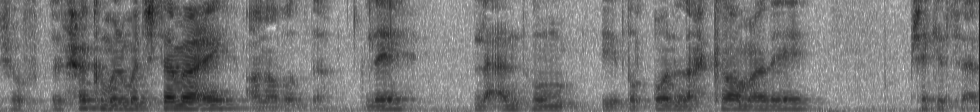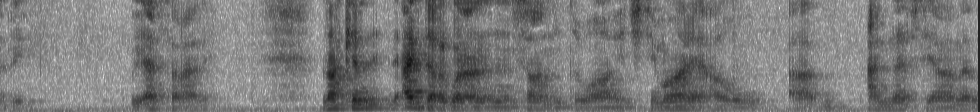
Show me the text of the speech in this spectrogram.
شوف الحكم المجتمعي أنا ضده. ليه؟ لأنهم يطلقون الأحكام عليه بشكل سلبي ويأثر عليه. لكن أقدر أقول عن الإنسان انطوائي اجتماعي أو آه، عن نفسي أنا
